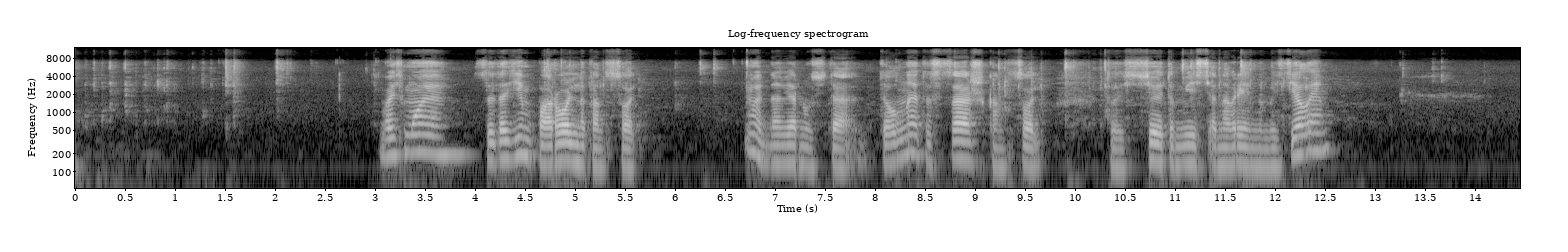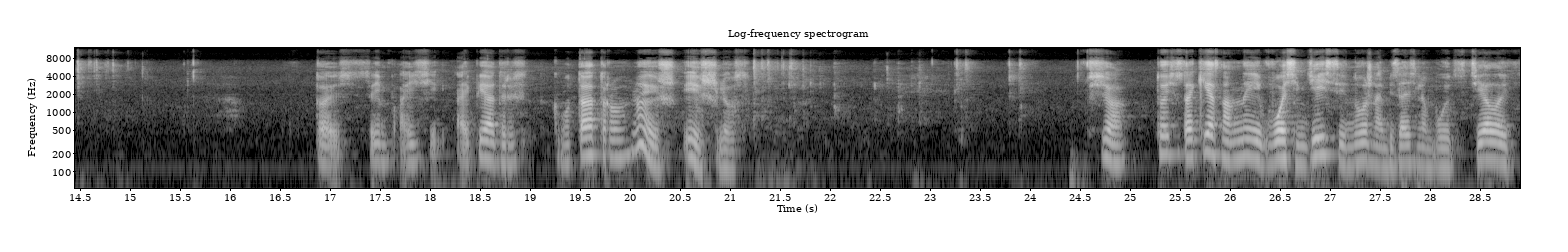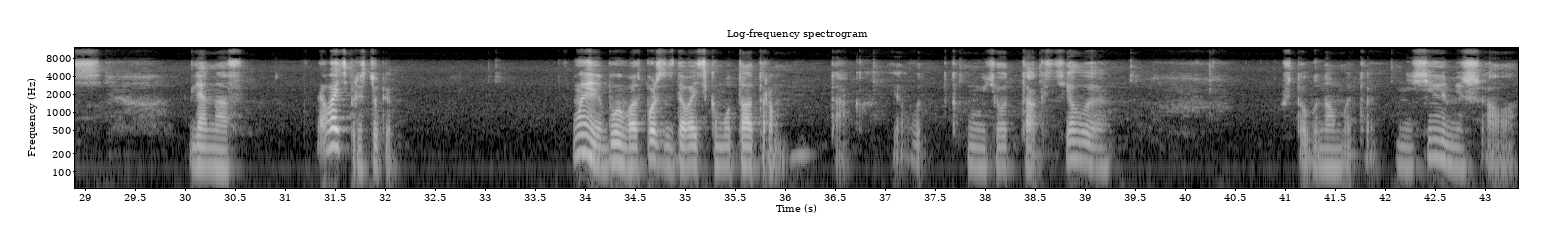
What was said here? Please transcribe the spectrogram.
Восьмое. Зададим пароль на консоль. Ну, это, наверное, сюда. Telnet, SSH, консоль. То есть все это вместе одновременно мы сделаем. То есть IP-адрес коммутатору, ну и, и шлюз. Все. То есть такие основные 8 действий нужно обязательно будет сделать для нас. Давайте приступим. Мы будем воспользоваться, давайте коммутатором. Так, я вот как-нибудь вот так сделаю, чтобы нам это не сильно мешало.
